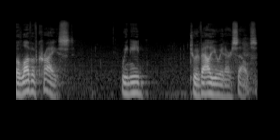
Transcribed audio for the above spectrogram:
the love of Christ, we need to evaluate ourselves.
